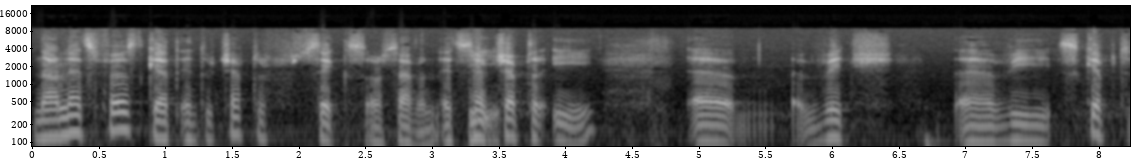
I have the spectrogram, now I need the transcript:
Now let's first get into chapter f- six or seven. It's E. chapter E, uh, which. Uh, we skipped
